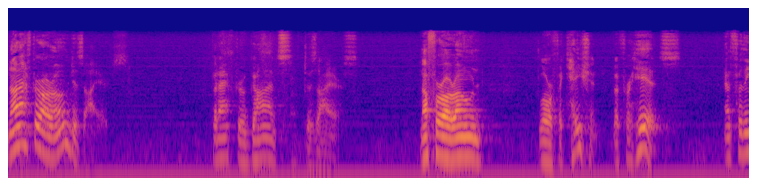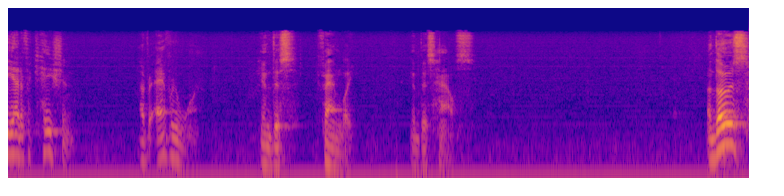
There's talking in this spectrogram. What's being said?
not after our own desires, but after God's desires. Not for our own glorification, but for His, and for the edification of everyone in this family, in this house. And those,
